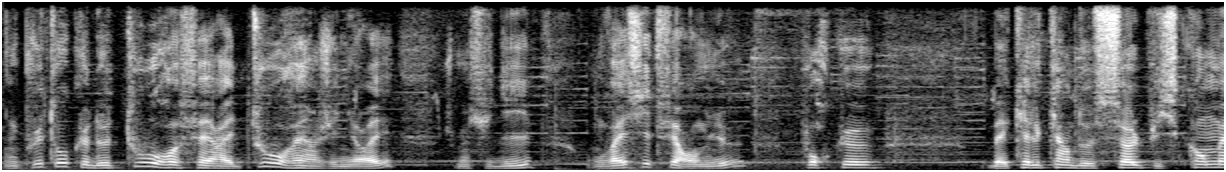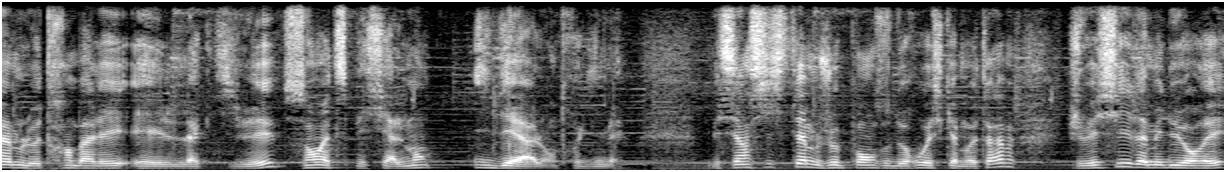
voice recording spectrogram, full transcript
Donc plutôt que de tout refaire et tout réingénierer, je me suis dit, on va essayer de faire au mieux pour que ben, quelqu'un de seul puisse quand même le trimballer et l'activer sans être spécialement idéal, entre guillemets. Mais c'est un système, je pense, de roue escamotable. Je vais essayer d'améliorer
